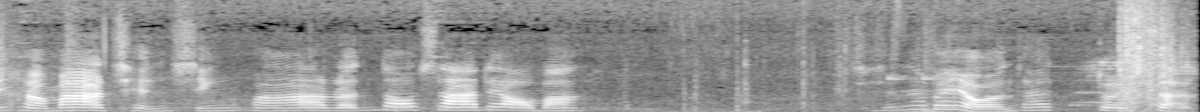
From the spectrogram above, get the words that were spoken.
先想骂前行，把人都杀掉吗？其实那边有人在对战。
